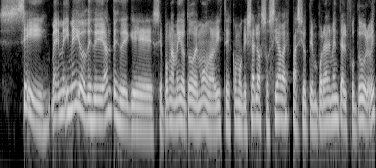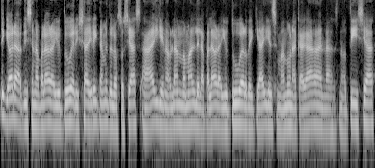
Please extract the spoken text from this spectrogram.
Sí, y medio desde antes de que se ponga medio todo de moda, ¿viste? Es como que ya lo asociaba espaciotemporalmente al futuro. ¿Viste que ahora dicen la palabra youtuber y ya directamente lo asociás a alguien hablando mal de la palabra youtuber, de que alguien se mandó una cagada en las noticias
